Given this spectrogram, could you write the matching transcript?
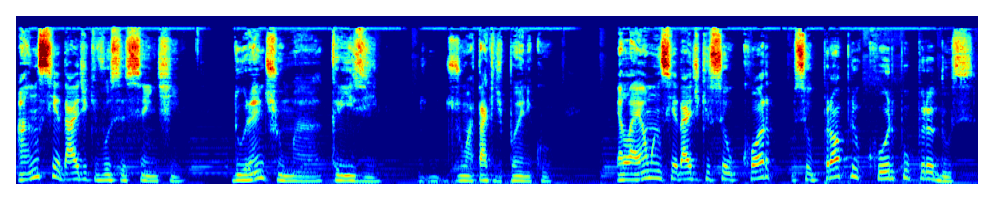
A ansiedade que você sente durante uma crise de um ataque de pânico, ela é uma ansiedade que o seu, corpo, o seu próprio corpo produz.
